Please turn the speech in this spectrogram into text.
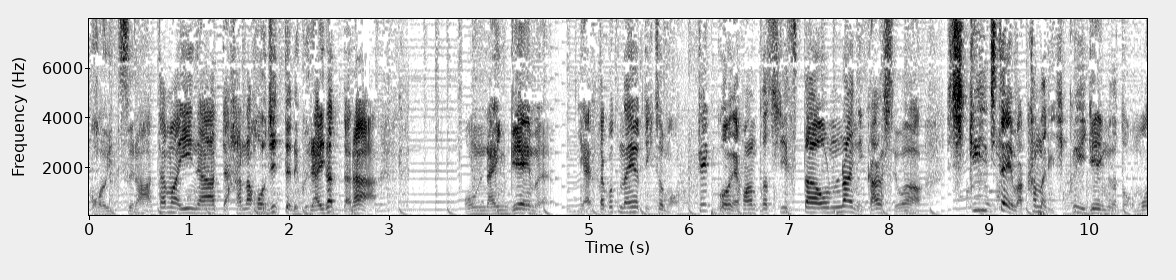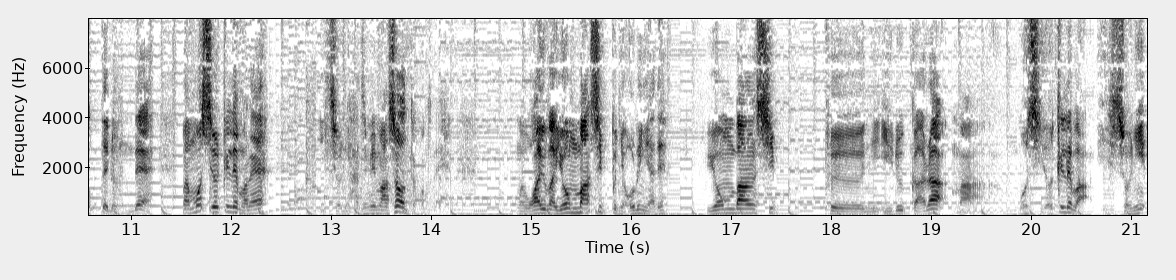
こいつら頭いいなって鼻ほじってるぐらいだったらオンラインゲームやったことないよって人も結構ねファンタジースターオンラインに関しては敷居自体はかなり低いゲームだと思ってるんで、まあ、もしよければね一緒に始めましょうってことでワイは4番シップにおるんやで4番シップにいるから、まあ、もしよければ一緒に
